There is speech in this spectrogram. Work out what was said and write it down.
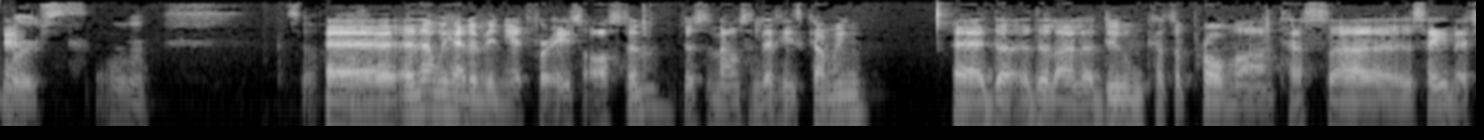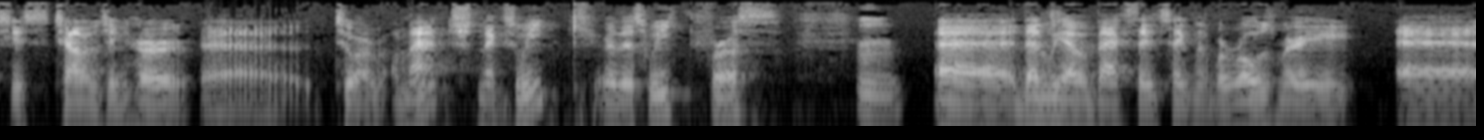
Yeah. worse. Uh, so Uh, and then we had a vignette for Ace Austin, just announcing that he's coming. Uh, De- Delilah Doom cuts a promo on Tessa, saying that she's challenging her uh, to a, a match next week or this week for us. mm, Uh, then we have a backstage segment where Rosemary uh,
